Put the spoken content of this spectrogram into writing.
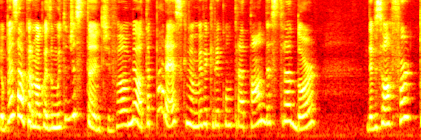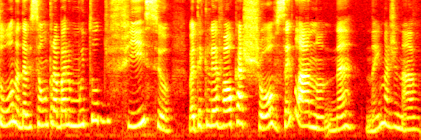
eu pensava que era uma coisa muito distante. Eu falava, meu, até parece que minha mãe vai querer contratar um adestrador. Deve ser uma fortuna, deve ser um trabalho muito difícil. Vai ter que levar o cachorro, sei lá, não- né? Nem imaginava.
